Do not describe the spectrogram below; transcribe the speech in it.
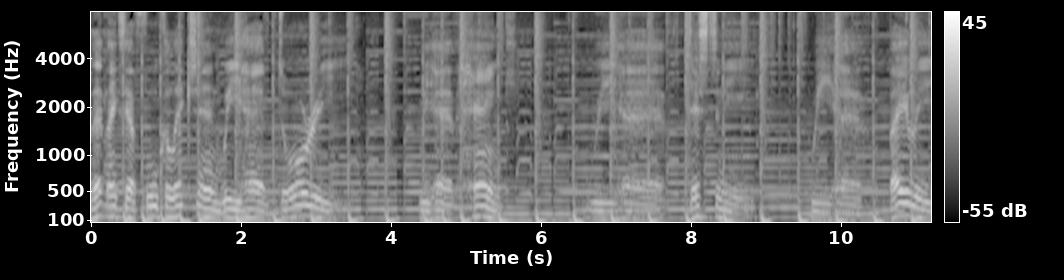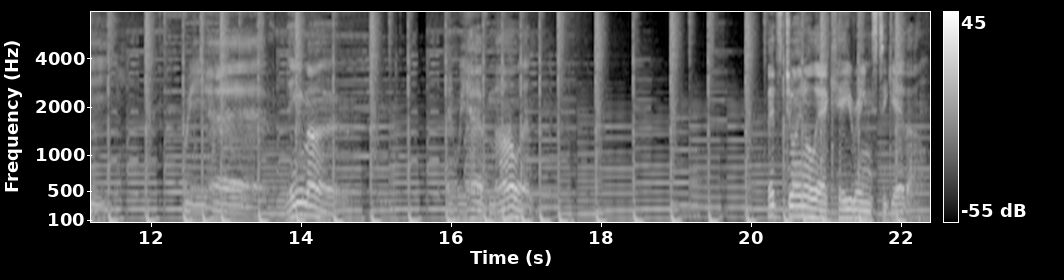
So that makes our full collection. We have Dory, we have Hank, we have Destiny, we have Bailey, we have Nemo, and we have Marlin. Let's join all our key rings together.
